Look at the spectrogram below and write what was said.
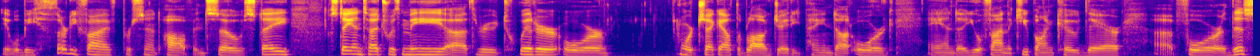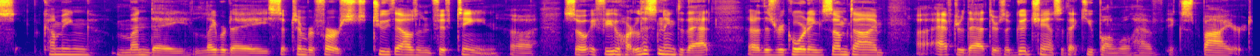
it will be 35% off. And so, stay stay in touch with me through Twitter or or check out the blog jdpayne.org and uh, you'll find the coupon code there uh, for this coming Monday, Labor Day, September 1st, 2015. Uh, so if you are listening to that, uh, this recording sometime uh, after that, there's a good chance that that coupon will have expired.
